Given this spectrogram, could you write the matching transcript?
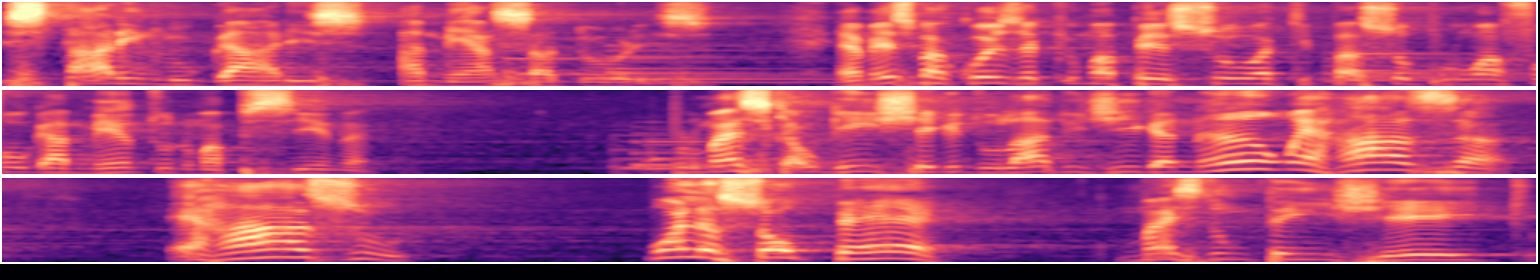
estar em lugares ameaçadores. É a mesma coisa que uma pessoa que passou por um afogamento numa piscina. Por mais que alguém chegue do lado e diga: "Não, é rasa. É raso. Olha só o pé". Mas não tem jeito.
